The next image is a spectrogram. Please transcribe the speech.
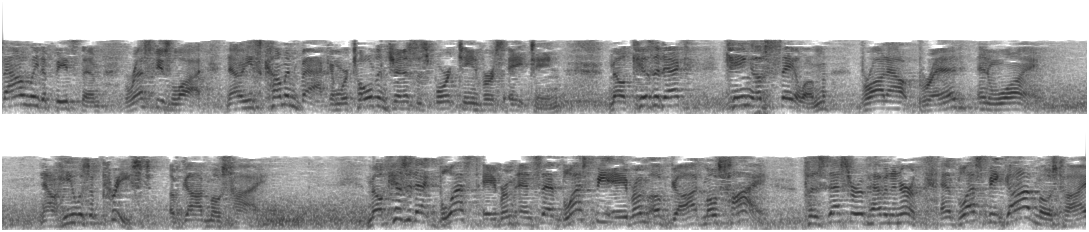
soundly defeats them, rescues Lot. Now he's coming back, and we're told in Genesis 14, verse 18 Melchizedek, king of Salem, brought out bread and wine. Now he was a priest of God Most High. Melchizedek blessed Abram and said, Blessed be Abram of God Most High possessor of heaven and earth. And blessed be God Most High,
